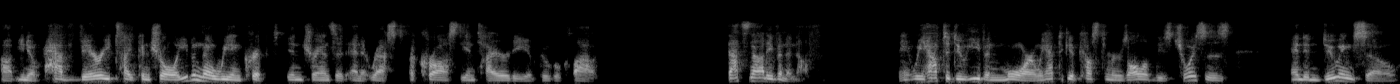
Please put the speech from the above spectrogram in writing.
uh, you know, have very tight control, even though we encrypt in transit and at rest across the entirety of Google Cloud. That's not even enough. And we have to do even more, and we have to give customers all of these choices. And in doing so,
